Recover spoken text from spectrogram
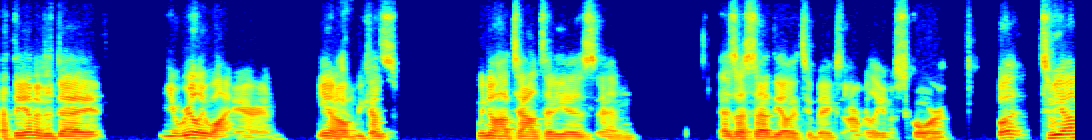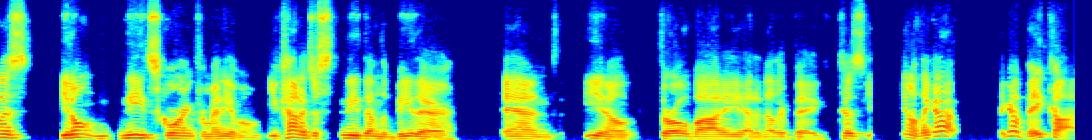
At the end of the day, you really want Aaron, you know, yeah. because we know how talented he is. And as I said, the other two bigs aren't really going to score. But to be honest, you don't need scoring from any of them. You kind of just need them to be there and, you know, throw a body at another big because, you know, they got they got Bacot.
